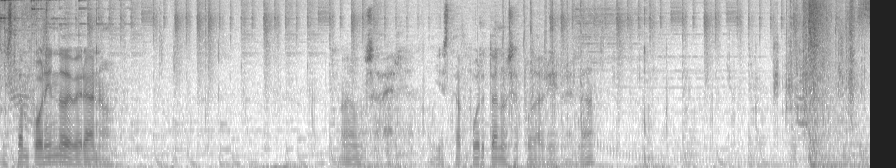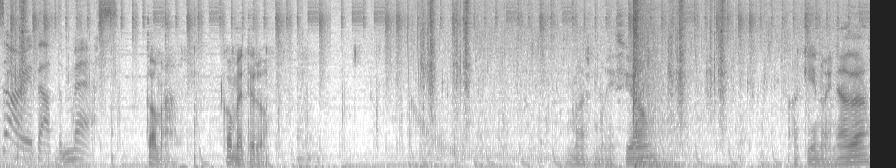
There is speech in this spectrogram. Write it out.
Me están poniendo de verano. Vamos a ver. Y esta puerta no se puede abrir, ¿verdad? Toma, cómetelo. Más munición. Aquí no hay nada.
